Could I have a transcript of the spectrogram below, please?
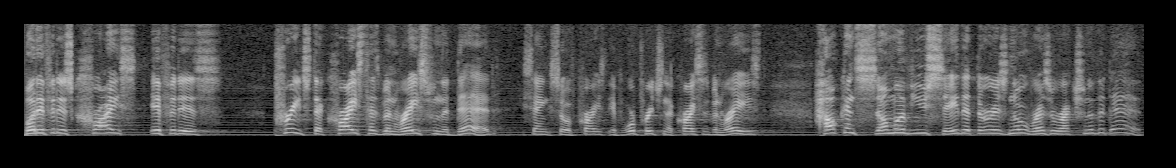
But if it is Christ, if it is preached that Christ has been raised from the dead, he's saying, so if Christ, if we're preaching that Christ has been raised, how can some of you say that there is no resurrection of the dead?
